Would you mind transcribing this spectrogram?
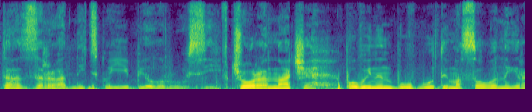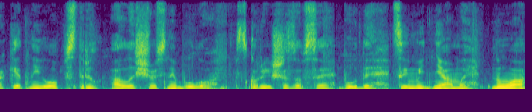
та зрадницької Білорусі. Вчора, наче повинен був бути масований ракетний обстріл, але щось не було. Скоріше за все буде цими днями. Ну а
